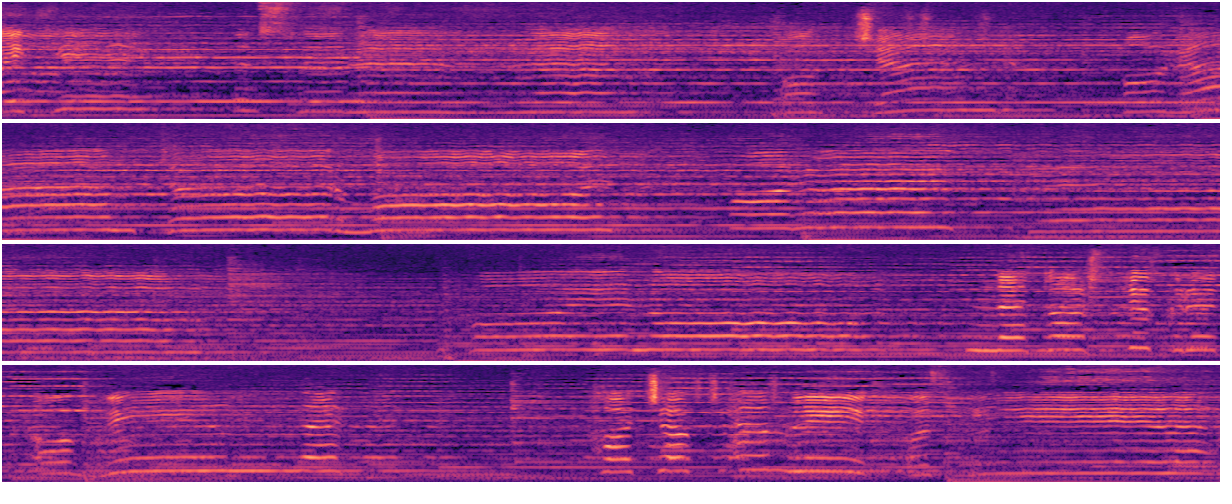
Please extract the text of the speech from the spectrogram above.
Zajkék összerellen, a csend, ha rám tör majd a reggel. Hajnal, ne tarts tükröt a vélnek, ha csak emlék az élet,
